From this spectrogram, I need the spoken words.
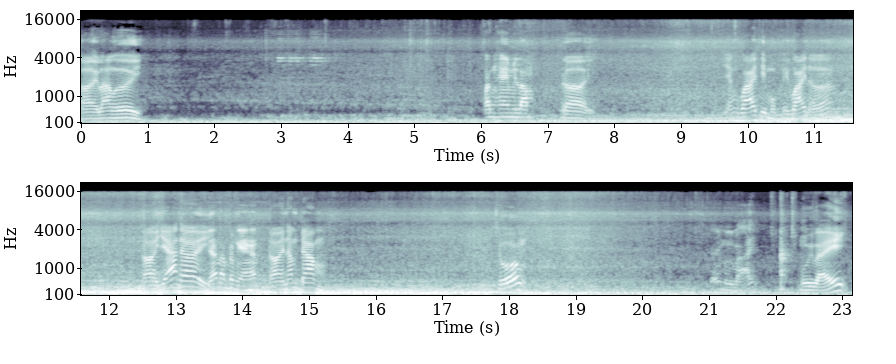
rồi 30 thân 25 rồi. Dáng quái thêm một cây quái nữa. Rồi giá anh ơi. Giá 500 ngàn anh. Rồi 500 xuống. Đây 17 17 chiều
